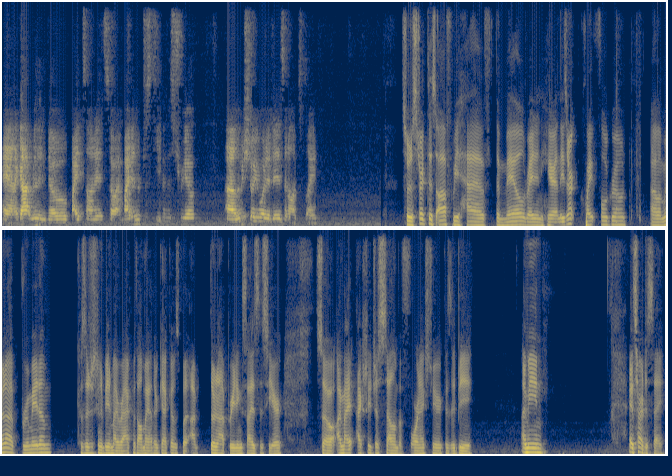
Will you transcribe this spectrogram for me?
and I got really no bites on it. So I might end up just keeping this trio. Uh, let me show you what it is, and I'll explain. So to start this off, we have the male right in here, and these aren't quite full grown. Um, I'm gonna brumate them because they're just gonna be in my rack with all my other geckos, but I'm, they're not breeding size this year. So I might actually just sell them before next year because it'd be. I mean, it's hard to say.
